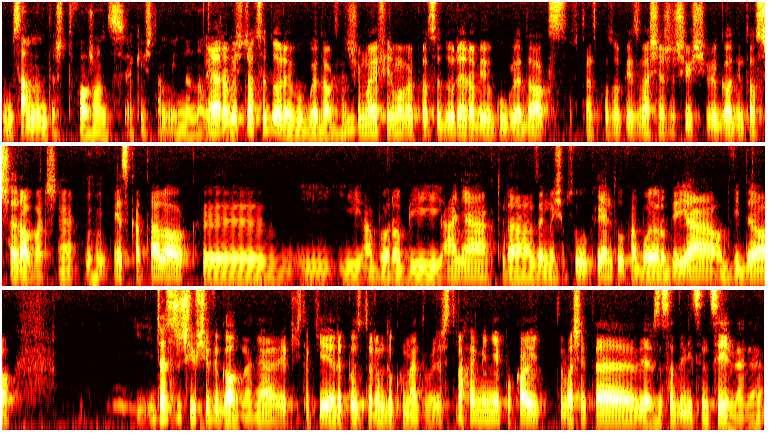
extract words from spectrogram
tym samym też tworząc jakieś tam inne nowe Ja robię treści. procedury w Google Docs, Mhm. czyli moje firmowe procedury robię w Google Docs. W ten sposób jest właśnie rzeczywiście wygodnie to zszerować, nie? Mhm. Jest katalog yy, i, i albo robi Ania, która zajmuje się obsługą klientów, albo robię ja od wideo. I to jest rzeczywiście wygodne, nie? Jakieś takie repozytorium dokumentów. Chociaż trochę mnie niepokoi to właśnie te, wiesz, zasady licencyjne, nie?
